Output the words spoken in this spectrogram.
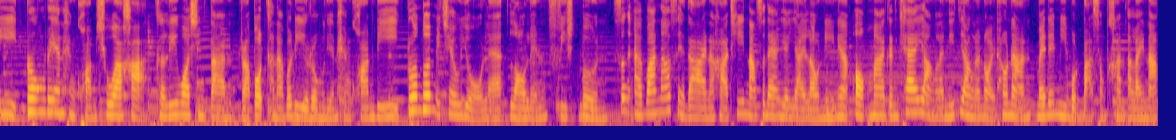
ดี โรงเรียนแห่งความชั่วค่ะเคอรี่วอชิงตันรับบทคณะบดีโรงเรียนแห่งความดี ร่วมด้วยมิเชลโยและลอเรนซ์ฟิชเบิร์นซึ่งแอดว่าน่าเสียดายนะคะ ที่นักแสดงใหญ่ ๆ เหล่านี้เนี่ยออกมากันแค่อย่างละนิดอย่างละหน่อยเท่านั้น ไม่ได้มีบทบาทสำคัญอะไรนัก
